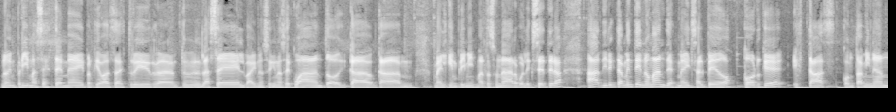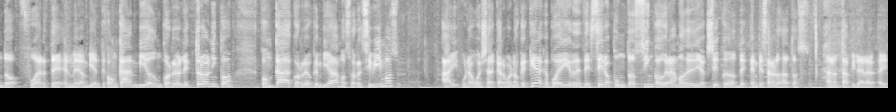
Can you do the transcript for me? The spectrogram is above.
no imprimas este mail porque vas a destruir la, selva y no sé qué, no sé cuánto, y cada, mail que imprimís matas un árbol, etcétera. A directamente no mandes mails al pedo porque estás contaminando fuerte el medio ambiente. Con cada envío de un correo electrónico, con cada correo que enviamos o recibimos, hay una huella de carbono que queda que puede ir desde 0.5 gramos de dióxido de... Empiezan los datos. Anota, Pilar. ahí.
